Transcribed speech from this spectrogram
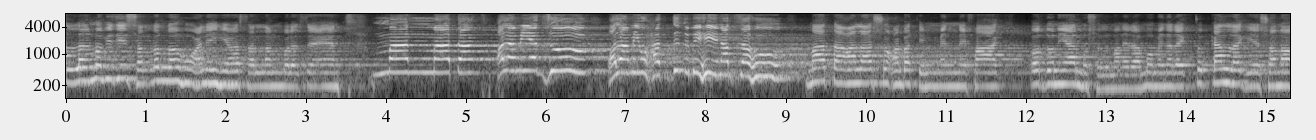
আল্লাহ নবীজি সাল্লাল্লাহু আলাইহি ওয়াসাল্লাম বলেছেন, মান মাতা আলাম ইয়াকজু, আলাম ইউহাদ্দিস বিহি নাফসাহু। মা তাআলা শুআবাতিম মিন নিফাক। ও দুনিয়ার মুসলমানেরা, মুমিনেরা, একটু কান লাগিয়ে শোনো,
